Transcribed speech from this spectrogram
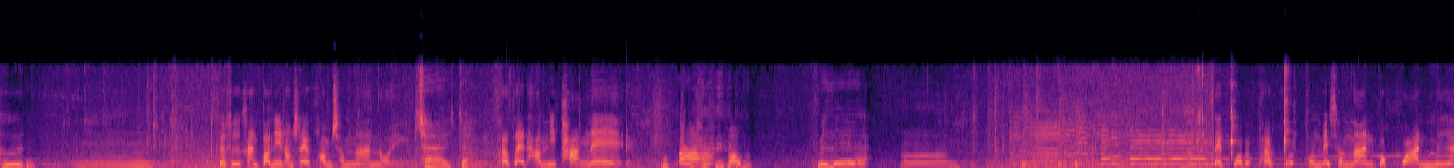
คลื่นอืมก็คือขั้นตอนนี้ต้องใช้ความชำนาญหน่อย ใช่จ้ะถ้าใจทำนี่พังแน่ อ่าก็ไม่แน่ อ๋อใจกลัวแบบถ้าคนไม่ชำนาญก็คว้านเนื้อ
